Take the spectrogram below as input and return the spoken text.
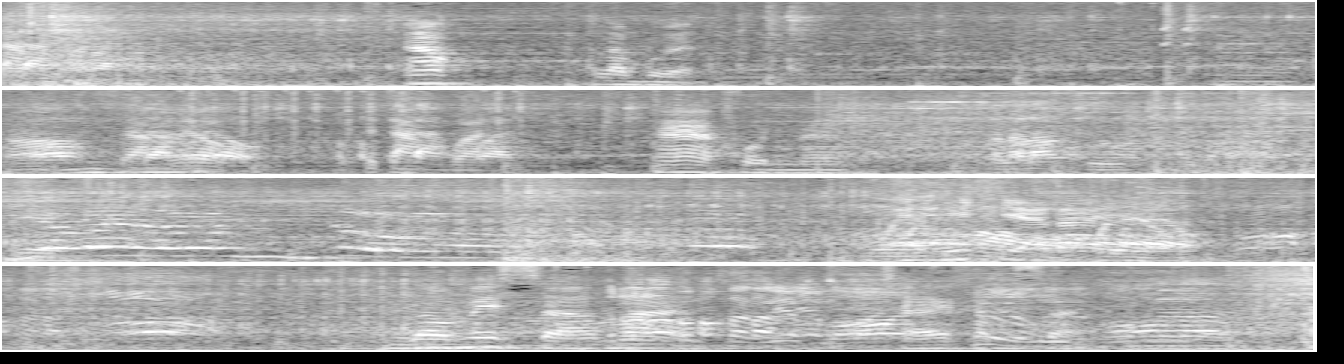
ต่างจังหวัดเอ้าระเบิดอ๋อจางแล้วไปต่างจัง หวัด5คนนะกำลังคือเดี๋ยวไม่เลยหน่วยห่อออกมาแล้ว เราไม่สารัมาบรถคำสั่งเรียบร้อยใช้คำสั่งพร้อมแล้วท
